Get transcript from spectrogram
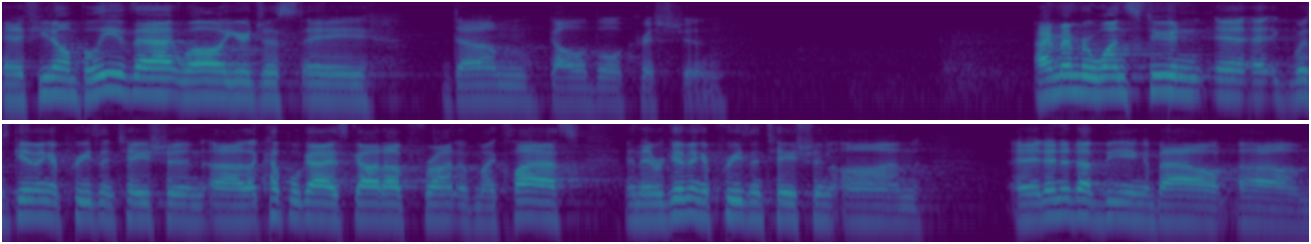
And if you don't believe that, well, you're just a dumb, gullible Christian. I remember one student uh, uh, was giving a presentation. Uh, a couple guys got up front of my class, and they were giving a presentation on it ended up being about um,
